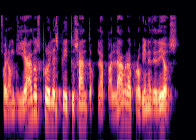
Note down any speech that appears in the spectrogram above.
fueron guiados por el Espíritu Santo. La palabra proviene de Dios.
